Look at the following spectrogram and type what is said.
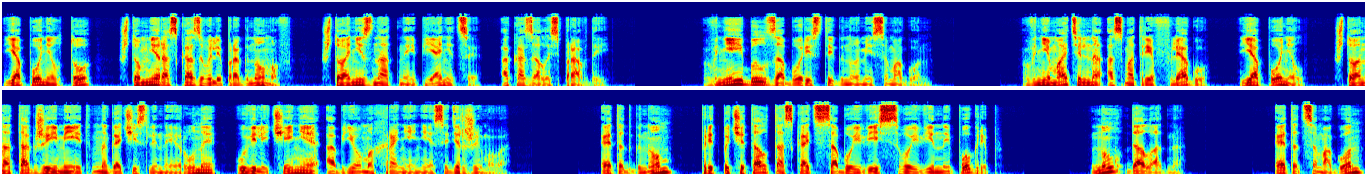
я понял то, что мне рассказывали про гномов, что они знатные пьяницы, оказалось правдой. В ней был забористый гномий самогон. Внимательно осмотрев флягу, я понял, что она также имеет многочисленные руны увеличения объема хранения содержимого. Этот гном предпочитал таскать с собой весь свой винный погреб. Ну, да ладно. Этот самогон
